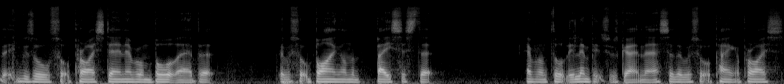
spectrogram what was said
it was all sort of priced in, everyone bought there, but they were sort of buying on the basis that everyone thought the Olympics was going there, so they were sort of paying a price.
